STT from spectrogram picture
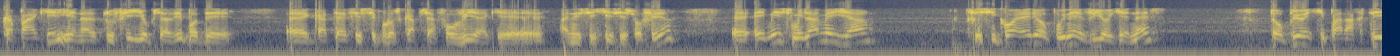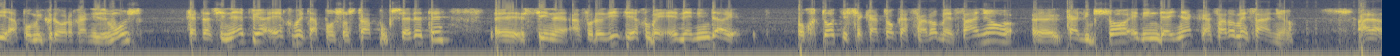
καπάκι για να του φύγει οποιαδήποτε ε, κατεύθυνση προς κάποια φοβία και ανησυχή στη σοφία ε, εμείς μιλάμε για φυσικό αέριο που είναι βιογενές το οποίο έχει παραχθεί από μικροοργανισμούς. Κατά συνέπεια έχουμε τα ποσοστά που ξέρετε. Ε, στην Αφροδίτη έχουμε 98% καθαρό μεθάνιο ε, καλυψό 99% καθαρό μεθάνιο. Άρα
